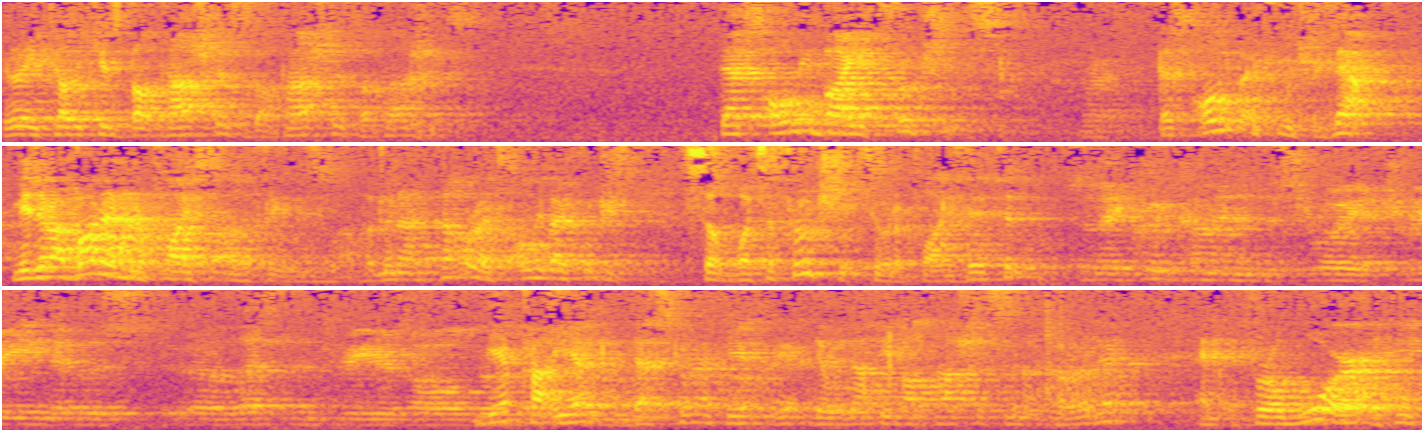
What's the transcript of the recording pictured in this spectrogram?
You know, you tell the kids Baltashkas, Baltashkas, Baltashkas. That's only by fruit trees. That's only by fruit trees. Now, Midrabanan applies to other things as well, but Midrabanan it's only by fruit trees. So what's a fruit tree? So it applies there too. So they could come in and destroy a tree that was uh, less than three years old? Yeah, pro- yeah, that's correct. Yeah, yeah, there would not be Baltashkas Midrabanan there. And for a war, I think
